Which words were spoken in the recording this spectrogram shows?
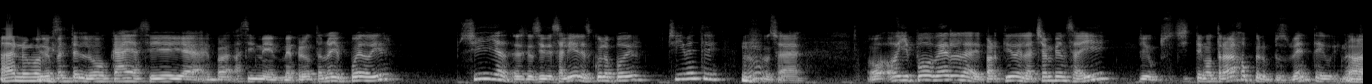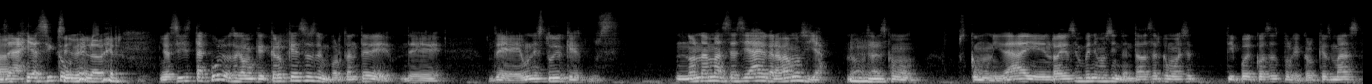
Ah, no Y de mames. repente luego cae así, así me, me preguntan, oye, ¿puedo ir? Sí, ya. Es que si de salir de la escuela puedo ir. Sí, vente. ¿No? O sea, o- oye, ¿puedo ver la- el partido de la Champions ahí? Digo, pues sí tengo trabajo, pero pues vente, güey. ¿no? Ah, o sea, y así como. Sí, velo a ver. y así está cool. O sea, como que creo que eso es lo importante de, de, de un estudio que pues, no nada más se hace, ah, grabamos y ya. ¿no? O sea, es como pues, comunidad. Y en radio siempre hemos intentado hacer como ese tipo de cosas porque creo que es más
